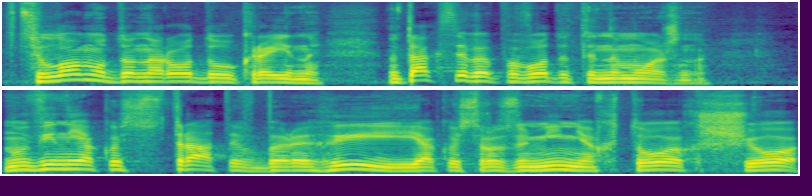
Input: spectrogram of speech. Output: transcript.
в цілому до народу України. Ну так себе поводити не можна. Ну він якось втратив береги і якось розуміння, хто, що,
